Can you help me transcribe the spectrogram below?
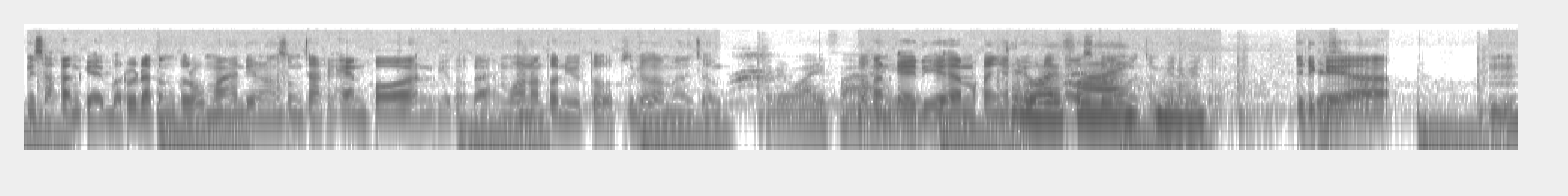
Misalkan kayak baru datang ke rumah dia langsung cari handphone gitu kan mau nonton YouTube segala macam Cari wifi. bahkan kayak dia makanya Cari dia udah tahu segala macam gitu gitu jadi kayak mm-mm.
